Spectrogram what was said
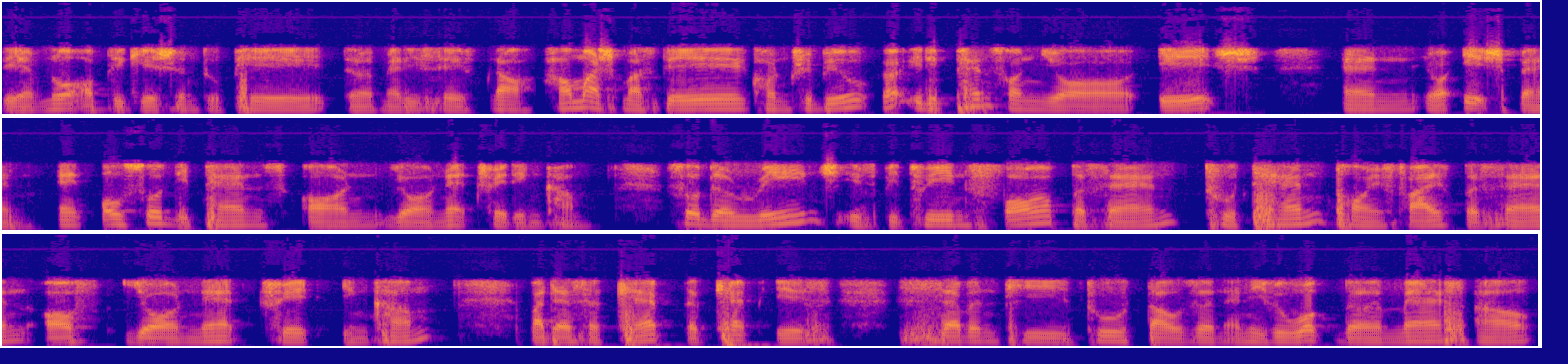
they have no obligation to pay the MediSave. Now, how much must they contribute? Well, it depends on your age and your age band. And also depends on your net trade income. So the range is between 4% to 10.5% of your net trade income. But there's a cap. The cap is 72,000. And if you work the math out,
